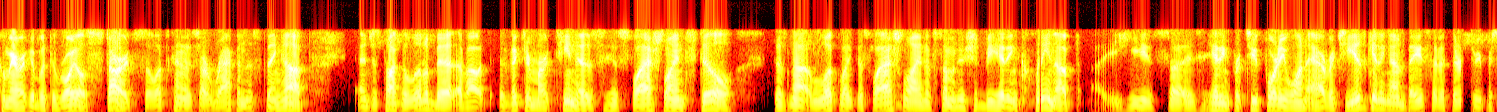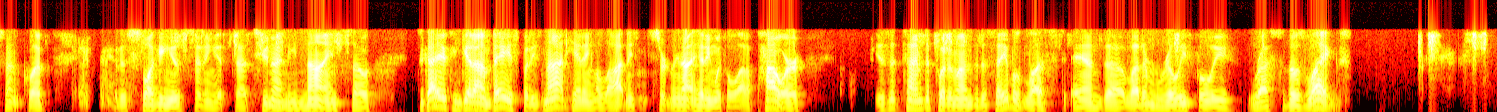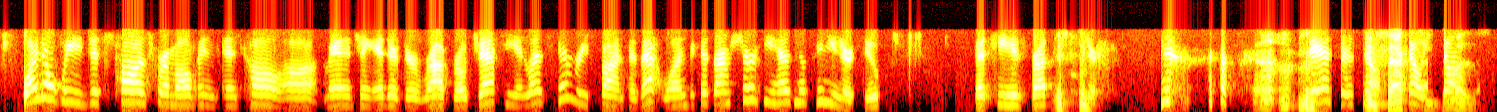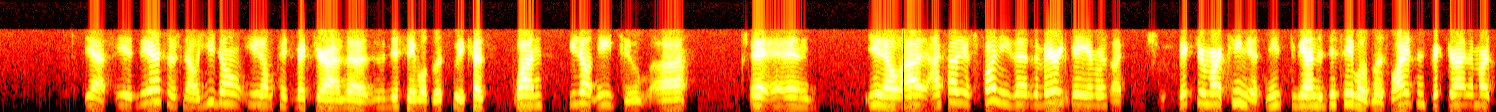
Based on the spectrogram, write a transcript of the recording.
Comerica with the Royals starts. So let's kind of start wrapping this thing up and just talk a little bit about Victor Martinez. His slash line still does not look like the slash line of someone who should be hitting cleanup. He's, uh, hitting for 241 average. He is getting on base at a 33% clip, but his slugging is sitting at uh, 299. So it's a guy who can get on base, but he's not hitting a lot, and he's certainly not hitting with a lot of power. Is it time to put him on the disabled list and uh, let him really fully rest those legs? Why don't we just pause for a moment and call uh, managing editor Rob Rogacki and let him respond to that one because I'm sure he has an opinion or two that he has brought to Twitter. the answer is no. In fact, no, he does. Yes, the answer is no. You don't. You don't pick Victor on the, the disabled list because one, you don't need to. Uh, and you know, I I thought it was funny that the very day everyone's like, Victor Martinez needs to be on the disabled list. Why isn't Victor on the Mar-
